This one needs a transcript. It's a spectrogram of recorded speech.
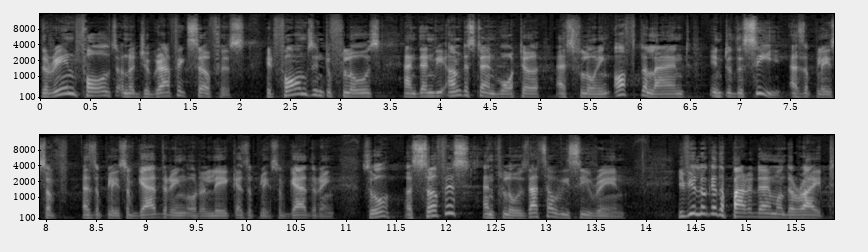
the rain falls on a geographic surface. It forms into flows, and then we understand water as flowing off the land into the sea as a place of, as a place of gathering or a lake as a place of gathering. So a surface and flows, that's how we see rain. If you look at the paradigm on the right,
